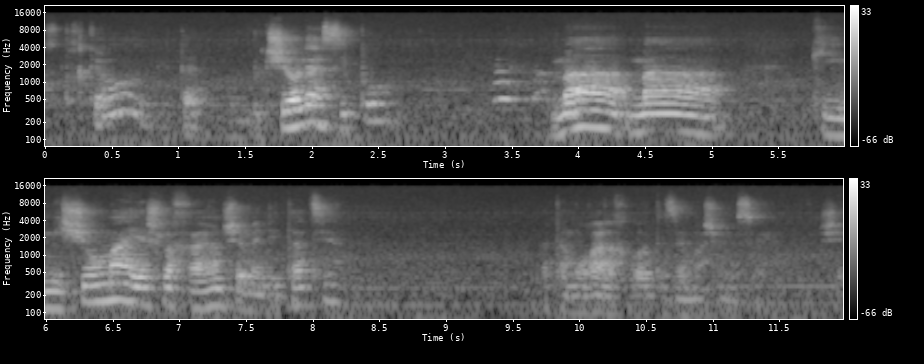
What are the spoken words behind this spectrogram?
אז תחקרו, כשעולה הסיפור, מה, מה, כי משום מה יש לך רעיון של מדיטציה, את אמורה לחוות איזה משהו מסוים, שקט.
